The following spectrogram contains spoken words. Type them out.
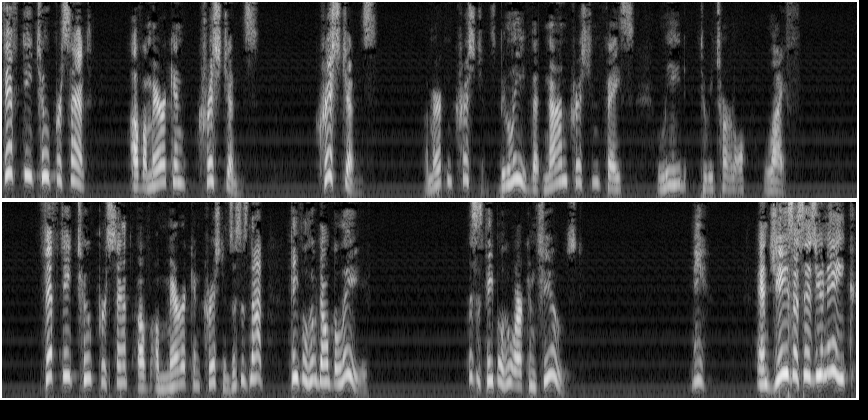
52% of American Christians, Christians, American Christians believe that non-Christian faiths lead to eternal life. 52% of American Christians, this is not people who don't believe. This is people who are confused. Man. And Jesus is unique.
